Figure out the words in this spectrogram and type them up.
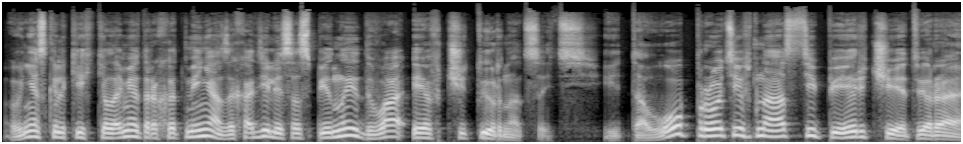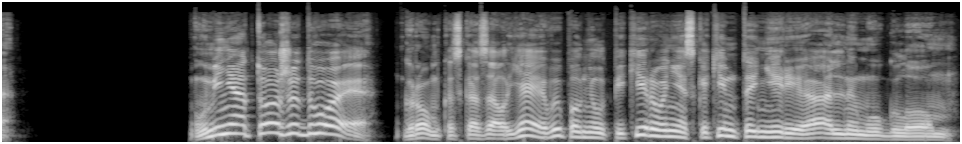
В нескольких километрах от меня заходили со спины два F-14. Итого против нас теперь четверо. «У меня тоже двое!» — громко сказал я и выполнил пикирование с каким-то нереальным углом.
